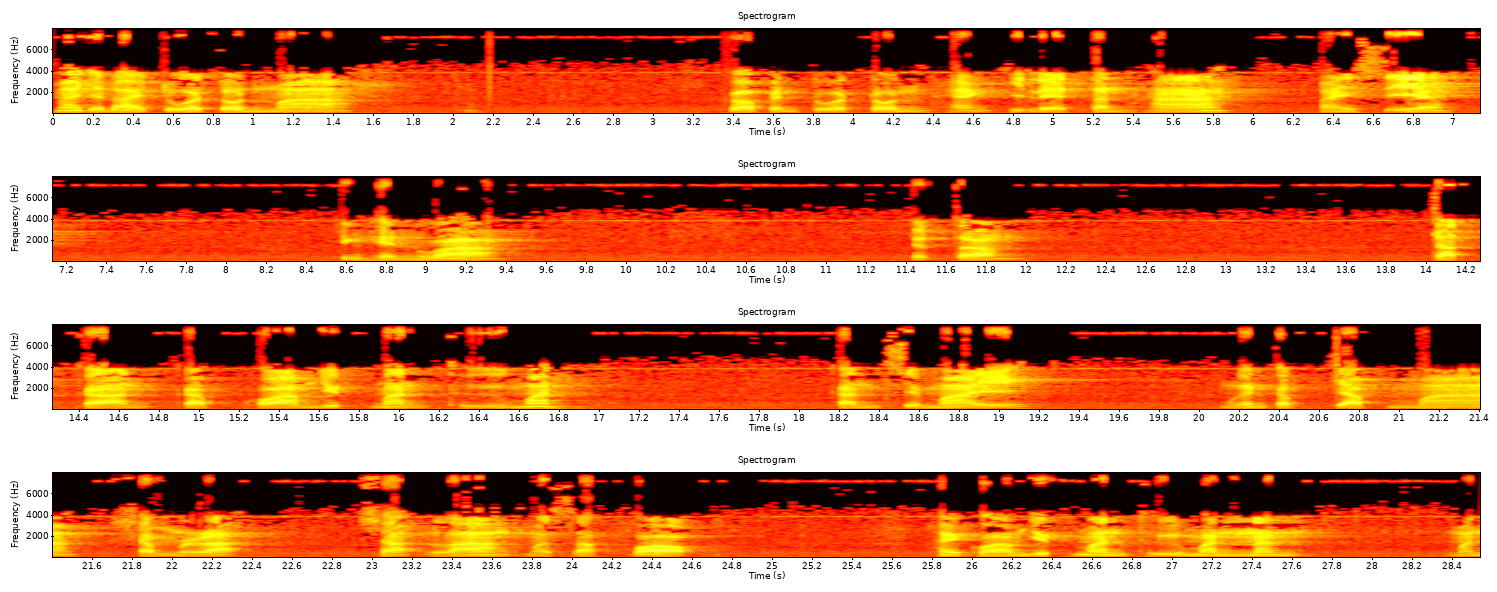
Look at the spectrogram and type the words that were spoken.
แม้จะได้ตัวตนมา ก็เป็นตัวตนแห่งกิเลสตัณหาไปเสีย จึงเห็นว่า จะต้องจัดการกับความยึดมั่นถือมั่น กันเสียใหม่ เหมือนกับจับมาชำระชะล้างมาซักฟอก ให้ความยึดมั่นถือมั่นนั่นมัน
